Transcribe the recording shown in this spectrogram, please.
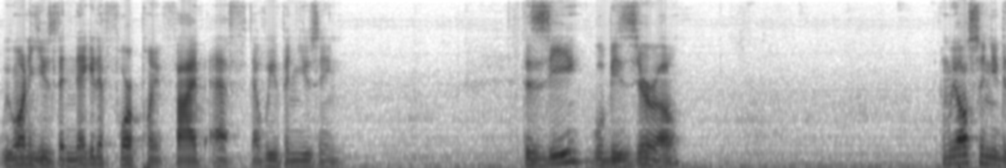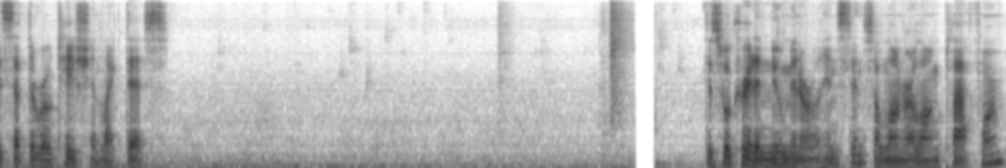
we want to use the negative 4.5f that we've been using. The z will be 0. And we also need to set the rotation like this. This will create a new mineral instance along our long platform.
